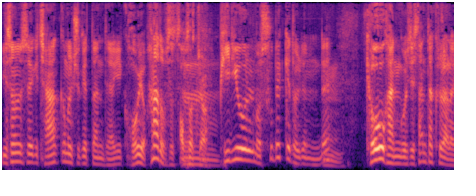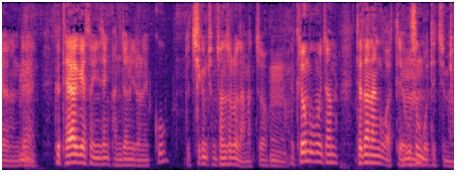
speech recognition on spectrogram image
이 선수에게 장학금을 주겠다는 대학이 거의 하나도 없었어요. 없었죠. 비디오를 뭐 수백 개 돌렸는데 음. 겨우 간 곳이 산타클라라였는데 그 대학에서 인생 반전을 이뤄냈고 또 지금 참 전설로 남았죠. 음. 그런 부분이 참 대단한 것 같아요. 우승 못했지만.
